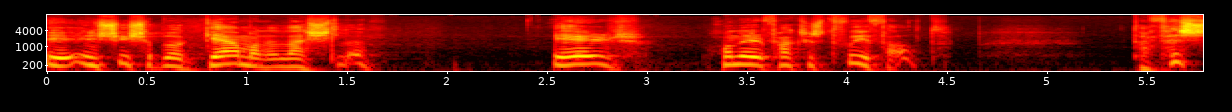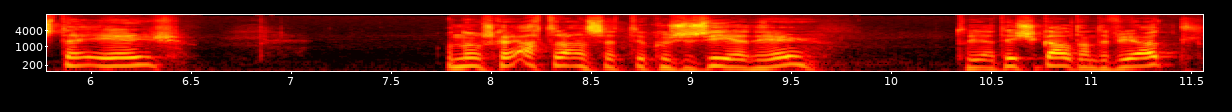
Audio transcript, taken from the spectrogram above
jeg ikke ikke ble gammel av Lesle. Er, hun er faktisk tvifalt. Det første er, og nå skal jeg atter ansette hvordan jeg sier det her, tror jeg det er ikke galt han til fri ødel,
